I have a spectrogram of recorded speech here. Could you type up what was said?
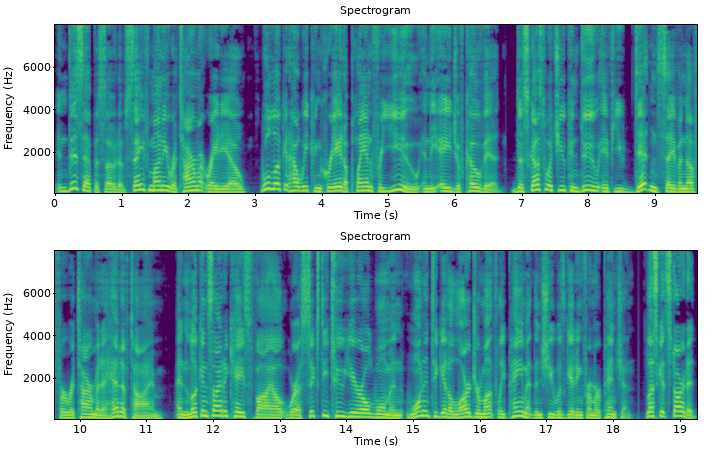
In this episode of Safe Money Retirement Radio, we'll look at how we can create a plan for you in the age of COVID, discuss what you can do if you didn't save enough for retirement ahead of time, and look inside a case file where a 62 year old woman wanted to get a larger monthly payment than she was getting from her pension. Let's get started.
